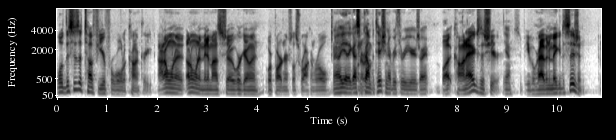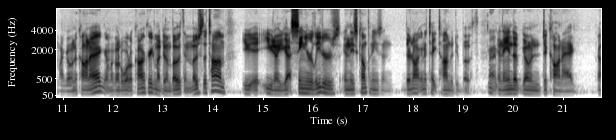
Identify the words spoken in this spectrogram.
Well, this is a tough year for World of Concrete. I don't want to. I don't want to minimize the show. We're going. We're partners. Let's rock and roll. Oh yeah, they got some competition every three years, right? But ConAgs this year. Yeah. So people are having to make a decision. Am I going to ConAg? Am I going to World of Concrete? Am I doing both? And most of the time, you you know you got senior leaders in these companies, and they're not going to take time to do both. Right. And they end up going to ConAg. Uh,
